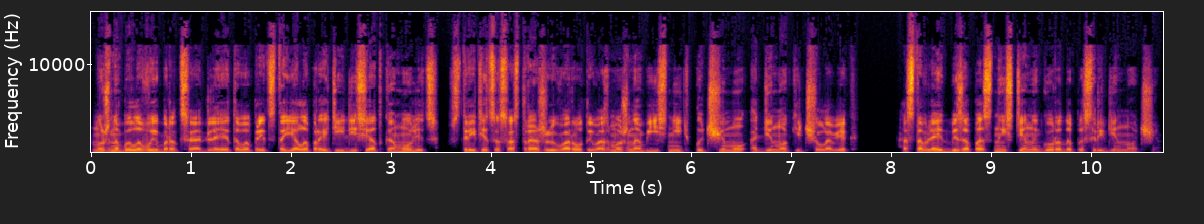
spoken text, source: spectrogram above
Нужно было выбраться, а для этого предстояло пройти десяткам улиц, встретиться со стражей ворот и, возможно, объяснить, почему одинокий человек оставляет безопасные стены города посреди ночи.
